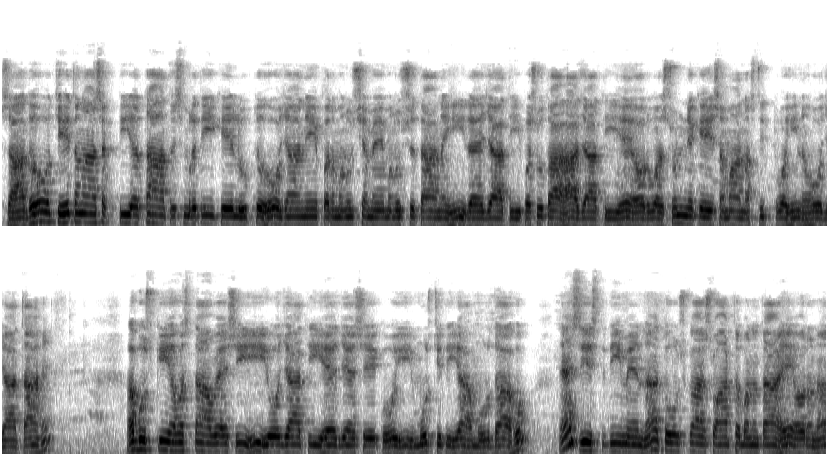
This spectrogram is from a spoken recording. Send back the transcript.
साधो चेतना शक्ति अर्थात स्मृति के लुप्त हो जाने पर मनुष्य में मनुष्यता नहीं रह जाती, पशुता आ जाती है और वह शून्य के समान अस्तित्वहीन हो जाता है। अब उसकी अवस्था वैसी ही हो जाती है जैसे कोई मूर्छित या मुर्दा हो। ऐसी स्थिति में न तो उसका स्वार्थ बनता है और न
